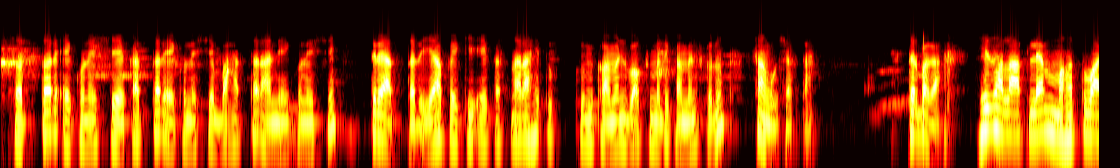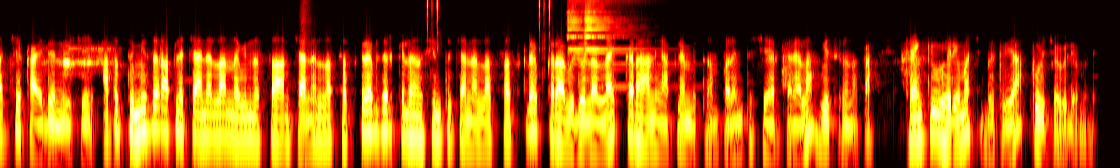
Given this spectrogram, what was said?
सत्तर एकोणीसशे एकाहत्तर एकोणीसशे बहात्तर आणि एकोणीसशे त्र्याहत्तर यापैकी एक असणार आहे. तू तुम्ही कॉमेंट बॉक्समध्ये कमेंट्स करून सांगू शकता. तर बघा हे झालं आपल्या महत्त्वाचे कायद्यांविषयी. आता तुम्ही जर आपल्या चॅनलला नवीन असाल चॅनलला सबस्क्राईब जर केलं नसेल तर चॅनलला सबस्क्राईब करा व्हिडिओला लाईक करा आणि आपल्या मित्रांपर्यंत शेअर करायला विसरू नका. थँक्यू व्हेरी मच भेटूया पुढच्या व्हिडिओमध्ये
